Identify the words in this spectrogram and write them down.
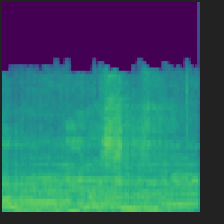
You guys chose it.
